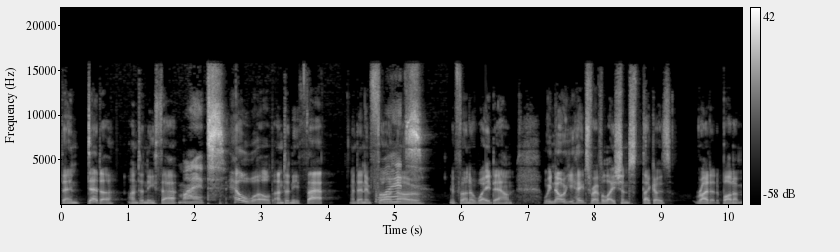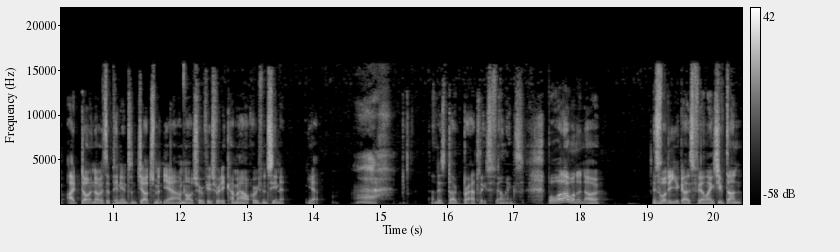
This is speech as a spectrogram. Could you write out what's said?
Then Deader underneath that. What? Hellworld underneath that. And then Inferno. What? Inferno way down. We know he hates Revelations. That goes right at the bottom. I don't know his opinions on Judgment yet. I'm not sure if he's really come out or even seen it yet. Ugh. That is Doug Bradley's feelings. But what I want to know is what are you guys' feelings? You've done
